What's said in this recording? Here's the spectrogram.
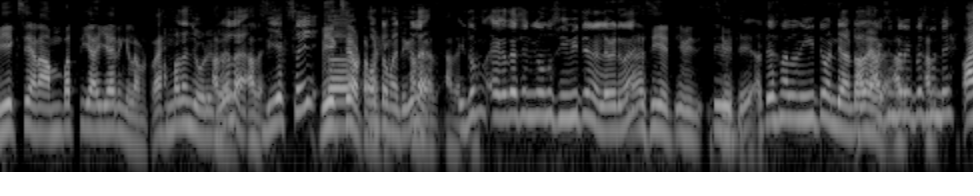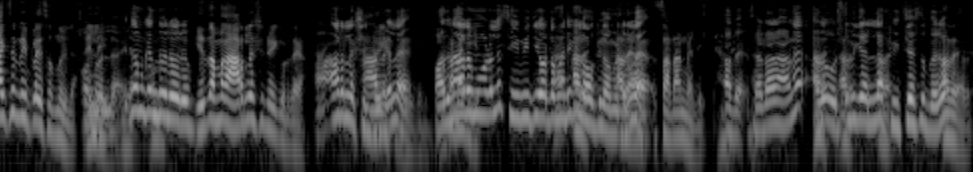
വി എക്സ് ആണ് അമ്പത്തി അയ്യായിരം കിലോമീറ്റർ അമ്പത്തഞ്ച് ഓടി അതെ, അല്ലേ B X I B X automatic അല്ലേ. ഇതും ഏകദേശം എനിക്ക് തോന്നുന്നു സി വി ടി അല്ലേ വരുന്നത്? സി സി വി ടി അത്യാവശ്യം നല്ല നീറ്റ് വണ്ടിയാണ് ആക്സിഡന്റ്. റീപ്ലേസ്മെന്റ് ആക്സിഡന്റ് റീപ്ലേസ് ഒന്നുമില്ല. ഇല്ല, ഇത് നമുക്ക് എന്തെങ്കിലും വരും? ഇത് നമുക്ക് ആറ് ലക്ഷം രൂപയ്ക്ക് കൊടുത്തേക്കാം. ആറ് ലക്ഷം രൂപ രൂപയ്ക്ക് അല്ലേ. പതിനാറ്. Model C V T automatic low kilometre അല്ലേ? സഡാൻ വണ്ടി. അതെ സഡാൻ ആണ്. അത് ഒട്ടുമിക്ക എല്ലാ ഫീച്ചേഴ്സും വരും. അതെ അതെ.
